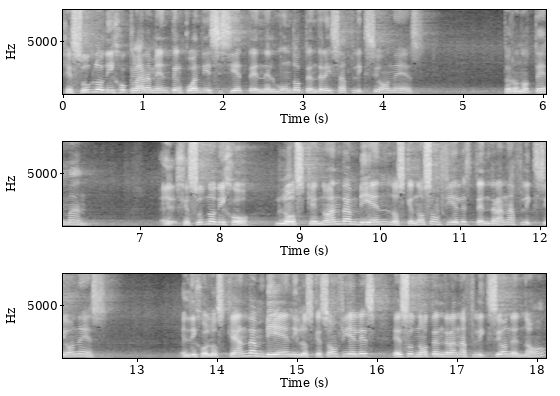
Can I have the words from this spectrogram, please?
Jesús lo dijo claramente en Juan 17, en el mundo tendréis aflicciones, pero no teman. Eh, Jesús no dijo, los que no andan bien, los que no son fieles tendrán aflicciones. Él dijo, los que andan bien y los que son fieles, esos no tendrán aflicciones. No,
